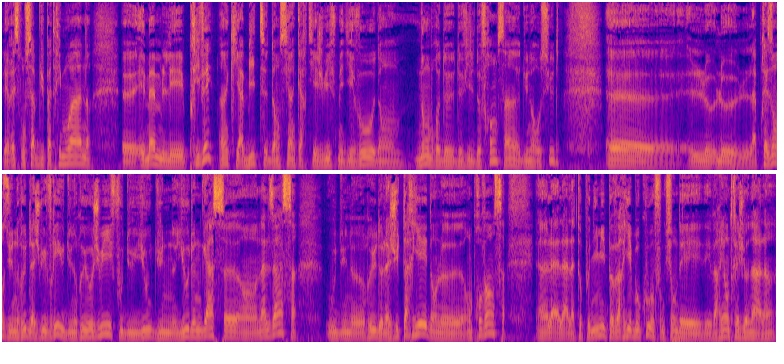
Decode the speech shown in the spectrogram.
les responsables du patrimoine, euh, et même les privés hein, qui habitent d'anciens quartiers juifs médiévaux dans nombre de, de villes de France, hein, du nord au sud. Euh, le, le, la présence d'une rue de la Juiverie ou d'une rue aux Juifs ou d'une Judengasse en Alsace ou d'une rue de la Jutarier dans le, en Provence, euh, la, la, la, toponymie peut varier beaucoup en fonction des, des variantes régionales. Hein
